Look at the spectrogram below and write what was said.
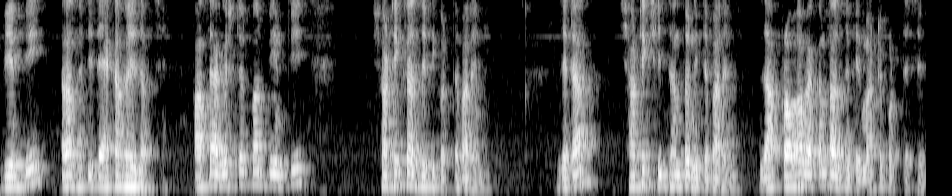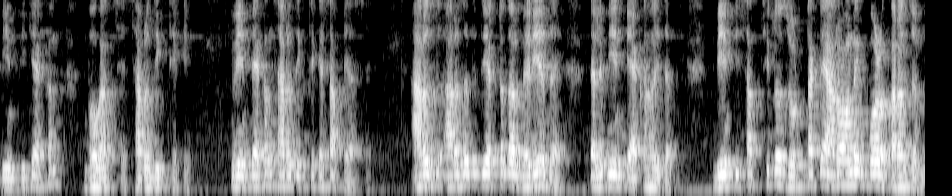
বিএনপি রাজনীতিতে একা হয়ে যাচ্ছে। ৫ই আগস্টের পর বিএনপি সঠিক রাজনীতি করতে পারেনি। যেটা সঠিক সিদ্ধান্ত নিতে পারেনি। যার প্রভাব এখন রাজনীতির মাঠে পড়তেছে। বিএনপিকে এখন ভোগাচ্ছে চারোদিক থেকে। বিএনপি এখন চারোদিক থেকে চাপে আছে। আরও আরও যদি ২-১ দল বেরিয়ে যায়, তাহলে বিএনপি একা হয়ে যাবে। বিএনপি চাচ্ছিল জোটটাকে আরও অনেক বড় করার জন্য।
